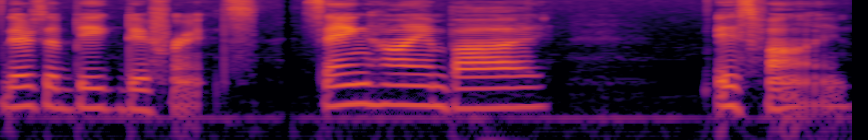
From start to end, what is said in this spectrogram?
There's a big difference. Saying hi and bye is fine.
